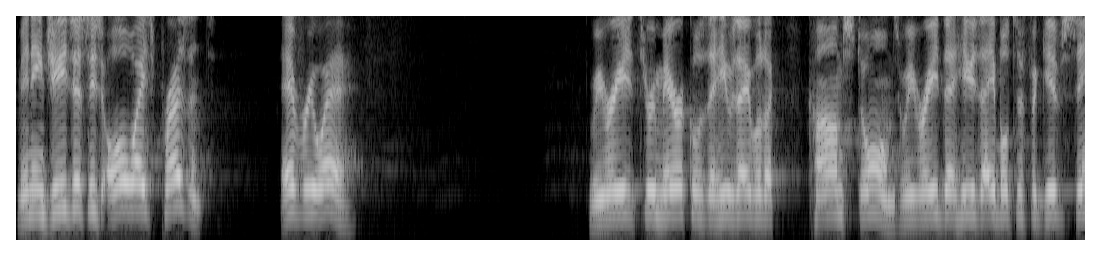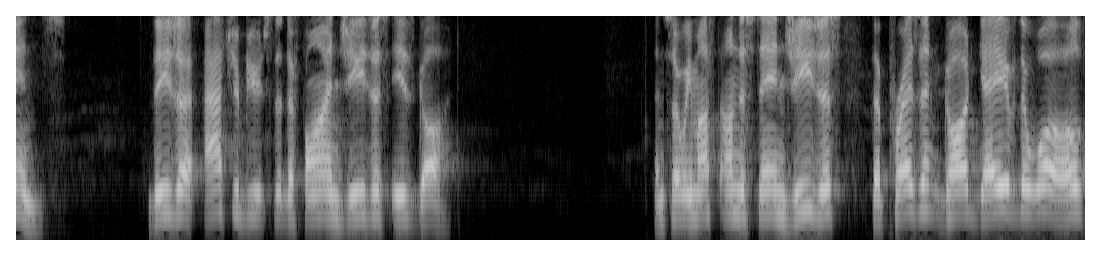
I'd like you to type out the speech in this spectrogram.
Meaning Jesus is always present, everywhere. We read through miracles that he was able to calm storms. We read that he was able to forgive sins. These are attributes that define Jesus is God. And so we must understand Jesus, the present God gave the world,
